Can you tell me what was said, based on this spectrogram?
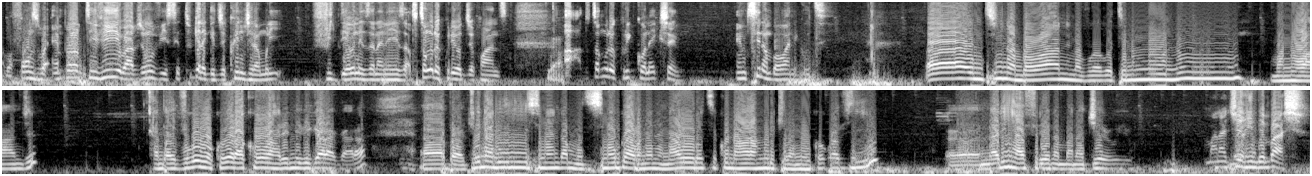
Abafunzi ba Emperor TV bavyumvise tugerageje kwinjira muri video neza na neza. Tutangure kuri audio kwanza ah tutangure kuri connection. MC number 1 gute? Ah, MT number one navuga gute ni umuntu umuntu wanje. Kandi abivuga uko kubera ko hari n'ibigaragara. Ah, bon je nari sinandamuzi sinabwabonana nawe uretse ko nawe ankurikirana ibikorwa vyiwe Ah, nari hafi rero na manager wiwe. Manager Hinde Mbashi.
